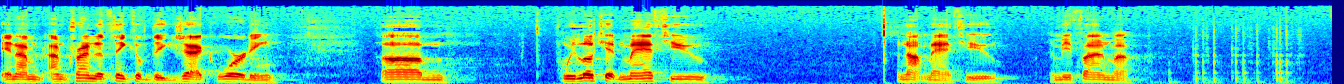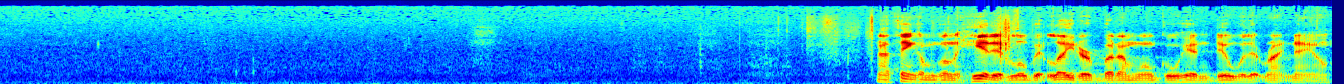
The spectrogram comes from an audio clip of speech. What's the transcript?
and I'm I'm trying to think of the exact wording. Um, if we look at Matthew, not Matthew. Let me find my. I think I'm going to hit it a little bit later, but I'm going to go ahead and deal with it right now.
